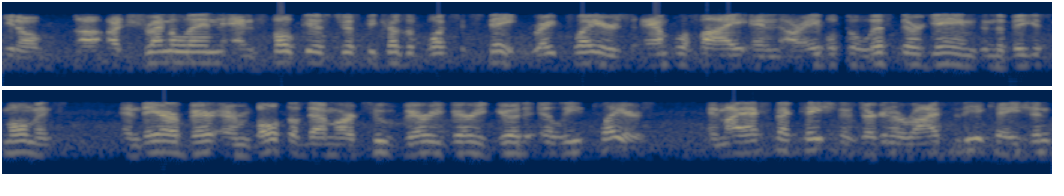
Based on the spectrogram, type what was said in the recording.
you know, uh, adrenaline and focus just because of what's at stake. Great players amplify and are able to lift their games in the biggest moments, and they are very, and both of them are two very, very good elite players. And my expectation is they're going to rise to the occasion,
